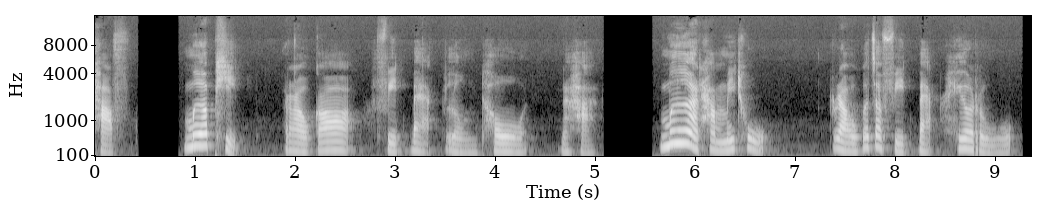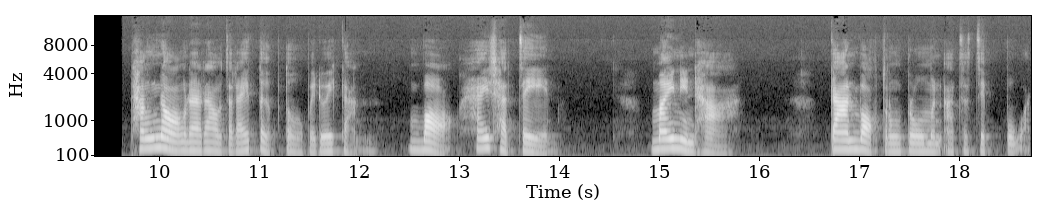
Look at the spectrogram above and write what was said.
tough เมื่อผิดเราก็ feedback ลงโทษนะคะ เมื่อทำไม่ถูก เราก็จะ feedback ให้รู้ ทั้งน้องและเราจะได้เติบโตไปด้วยกัน บอกให้ชัดเจน ไม่นินทา การบอกตรงๆมันอาจจะเจ็บปวด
